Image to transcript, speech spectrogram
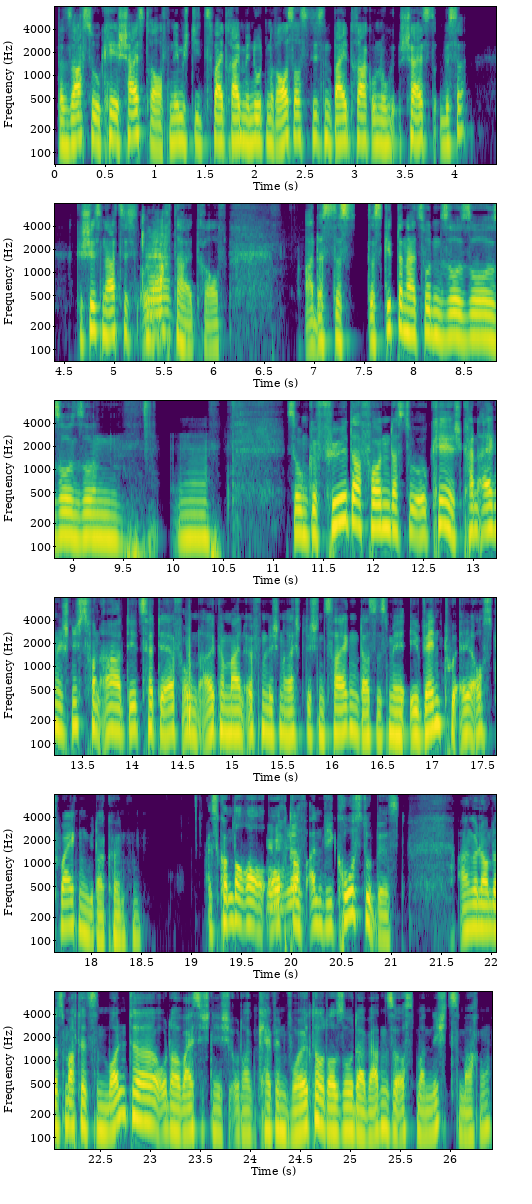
dann sagst du, okay, scheiß drauf, nehme ich die zwei, drei Minuten raus aus diesem Beitrag und du scheiß, wisst ihr? Geschissen hat sich und ja. achte halt drauf. Aber das, das, das gibt dann halt so ein, so, so, so, so ein, mm, so ein Gefühl davon, dass du, okay, ich kann eigentlich nichts von ARD, ZDF und allgemein öffentlichen Rechtlichen zeigen, dass es mir eventuell auch striken wieder könnten. Es kommt auch, auch ja, ja. drauf an, wie groß du bist. Angenommen, das macht jetzt ein Monte oder weiß ich nicht, oder Kevin Wolter oder so, da werden sie erstmal nichts machen,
